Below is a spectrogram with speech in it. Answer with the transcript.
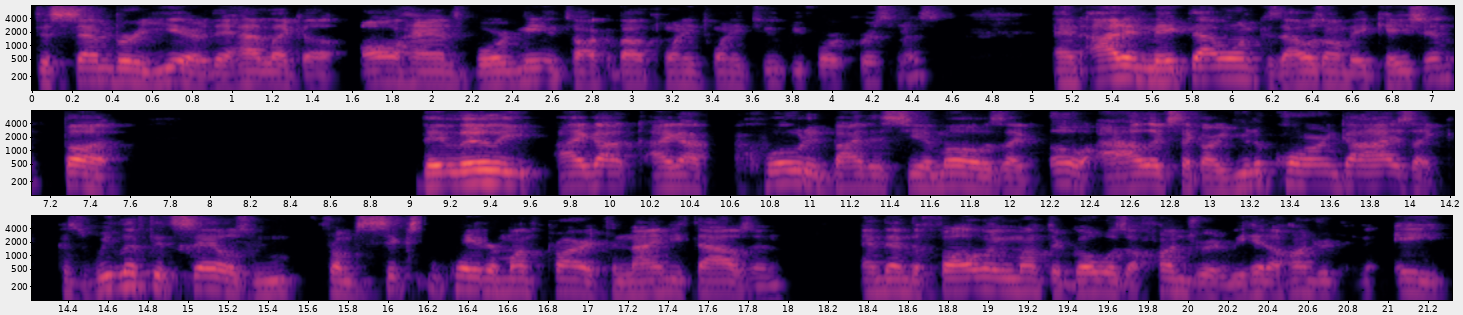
December year, they had like a all hands board meeting talk about 2022 before Christmas. And I didn't make that one because I was on vacation, but they literally I got I got quoted by the CMO. It was like, oh, Alex, like our unicorn guys, like because we lifted sales from 60k the month prior to 90,000 and then the following month, their goal was 100. We hit 108.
